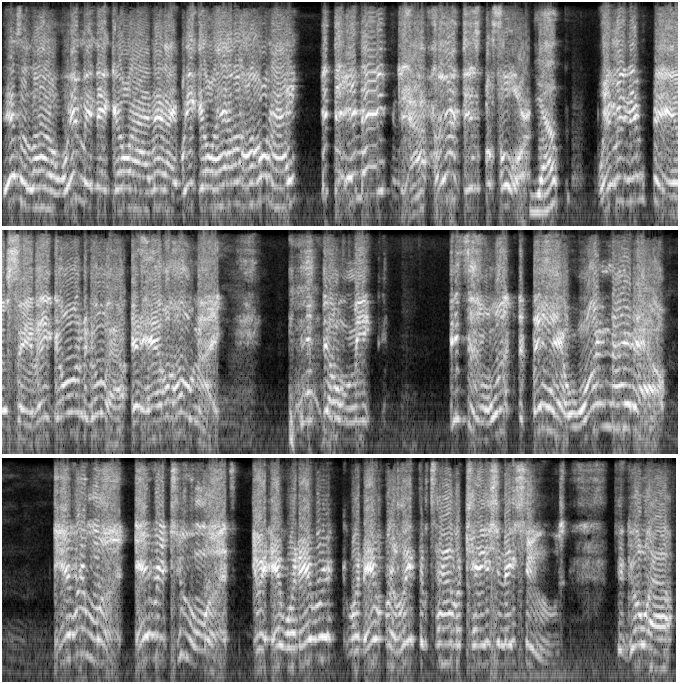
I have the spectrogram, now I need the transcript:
there's a lot of women that go out and they're like, we gonna have a whole night. And they, I've heard this before. Yep. Women themselves say they going to go out and have a whole night. That don't mean this is one. They have one night out every month, every two months, whatever whatever length of time occasion they choose to go out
